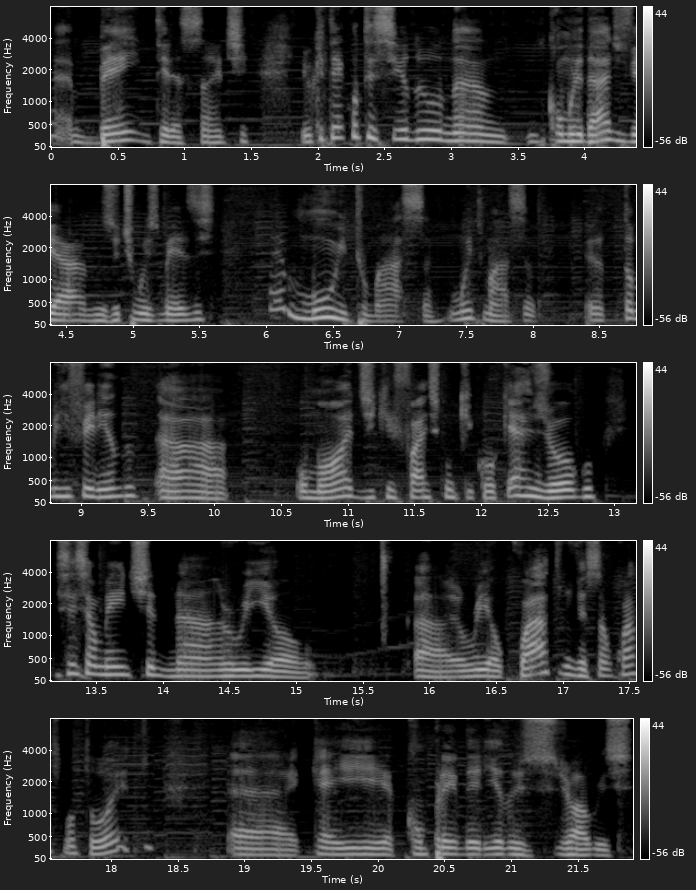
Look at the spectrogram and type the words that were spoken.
é bem interessante. E o que tem acontecido na comunidade VR nos últimos meses é muito massa, muito massa. Eu tô me referindo a o mod que faz com que qualquer jogo, essencialmente na Unreal, ah, Unreal 4, versão 4.8, é, que aí compreenderia dos jogos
